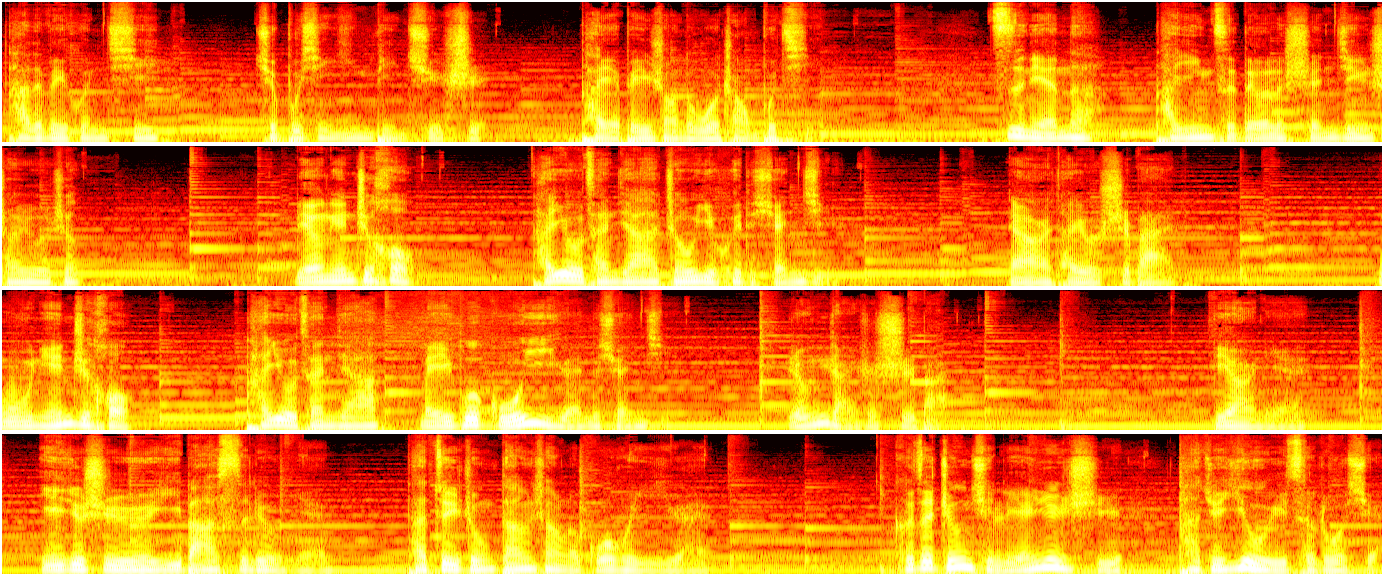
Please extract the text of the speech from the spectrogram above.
他的未婚妻却不幸因病去世，他也悲伤的卧床不起。次年呢，他因此得了神经衰弱症。两年之后，他又参加州议会的选举，然而他又失败了。五年之后。他又参加美国国议员的选举，仍然是失败。第二年，也就是1846年，他最终当上了国会议员。可在争取连任时，他却又一次落选。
